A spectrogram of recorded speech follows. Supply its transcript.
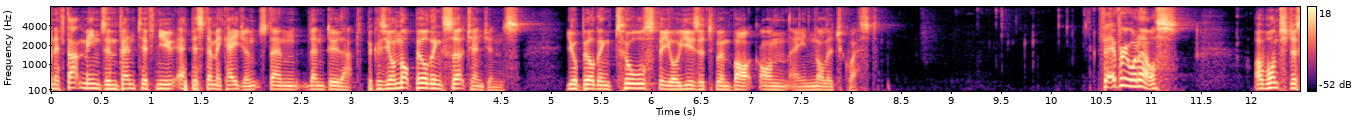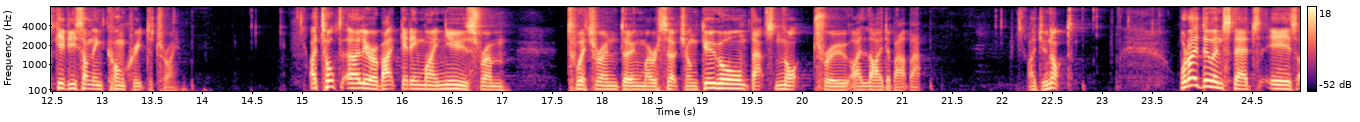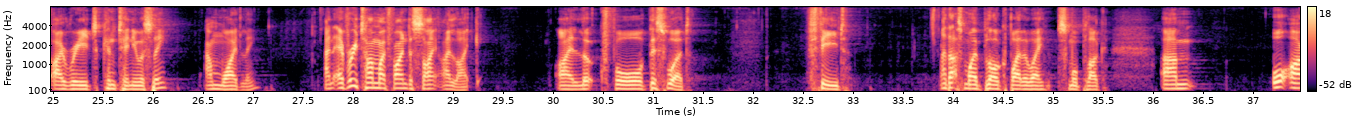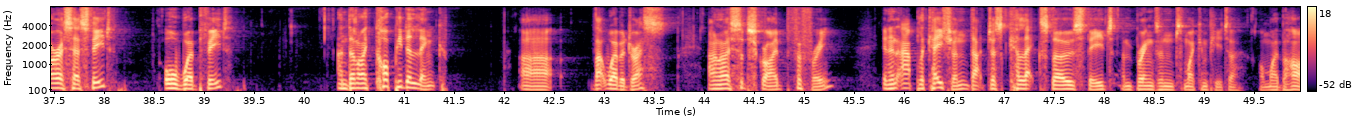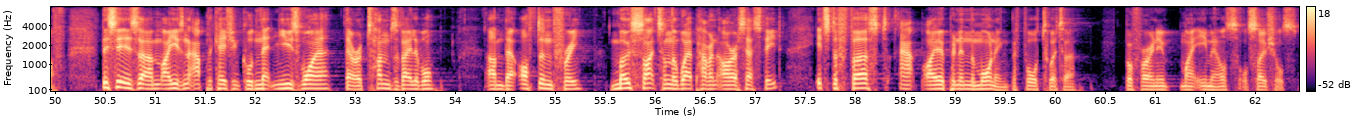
And if that means inventive new epistemic agents, then, then do that. Because you're not building search engines, you're building tools for your user to embark on a knowledge quest. For everyone else, I want to just give you something concrete to try. I talked earlier about getting my news from Twitter and doing my research on Google. That's not true. I lied about that. I do not. What I do instead is I read continuously and widely. And every time I find a site I like, I look for this word feed. And that's my blog, by the way, small plug. Um, or RSS feed or web feed. And then I copy the link, uh, that web address, and I subscribe for free in an application that just collects those feeds and brings them to my computer on my behalf. This is, um, I use an application called NetNewsWire. There are tons available. Um, they're often free. Most sites on the web have an RSS feed. It's the first app I open in the morning before Twitter, before any of my emails or socials.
